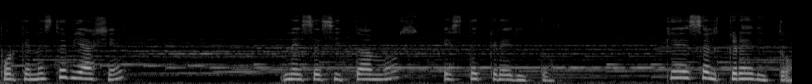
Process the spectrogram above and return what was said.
porque en este viaje necesitamos este crédito. ¿Qué es el crédito?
